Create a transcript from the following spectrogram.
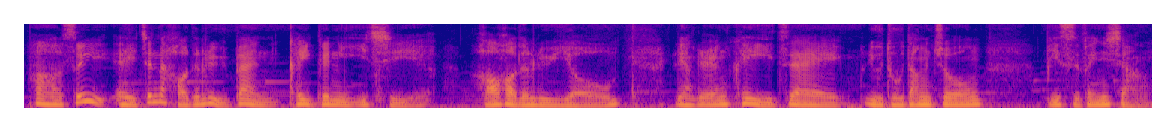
好，所以哎，真的好的旅伴可以跟你一起好好的旅游，两个人可以在旅途当中彼此分享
